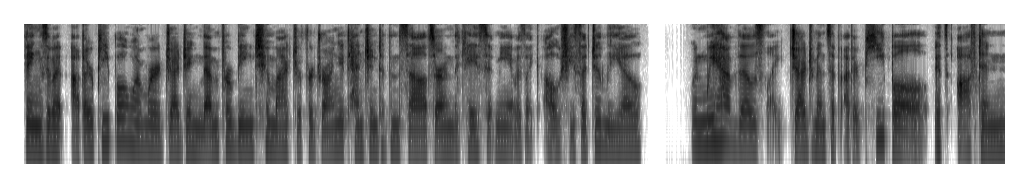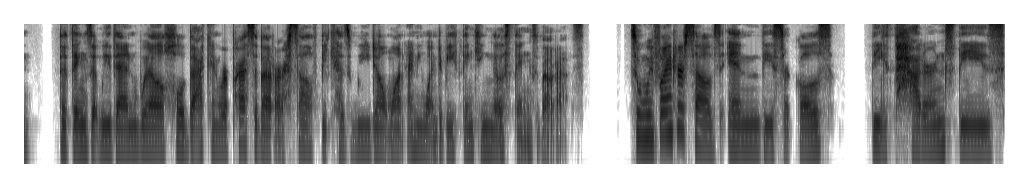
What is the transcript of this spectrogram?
things about other people, when we're judging them for being too much or for drawing attention to themselves, or in the case of me, it was like, oh, she's such a Leo. When we have those like judgments of other people, it's often the things that we then will hold back and repress about ourselves because we don't want anyone to be thinking those things about us. So when we find ourselves in these circles, these patterns, these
